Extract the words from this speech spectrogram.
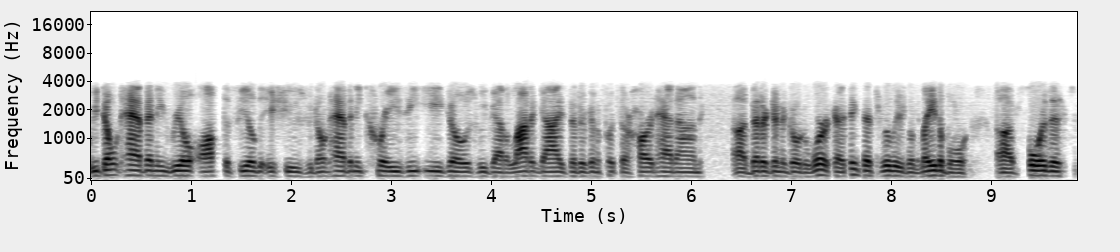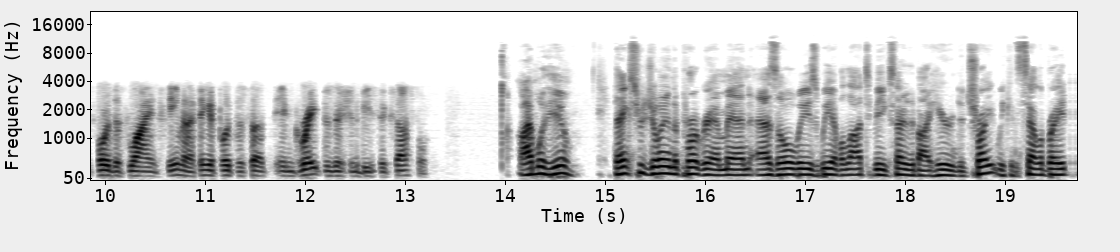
We don't have any real off the field issues. We don't have any crazy egos. We've got a lot of guys that are going to put their hard hat on. Uh, that are going to go to work. I think that's really relatable uh, for this for this Lions team, and I think it puts us in great position to be successful. I'm with you. Thanks for joining the program, man. As always, we have a lot to be excited about here in Detroit. We can celebrate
